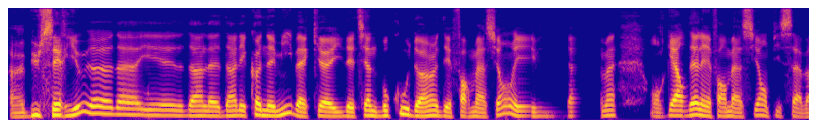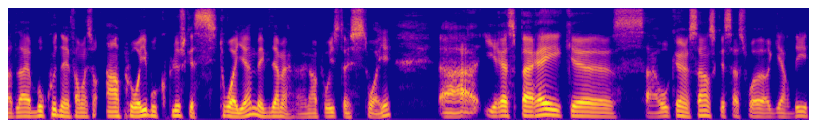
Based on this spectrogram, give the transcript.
un but sérieux dans, l'économie, ben, qu'ils détiennent beaucoup d'un des formations. évidemment, on regardait l'information, puis ça avait l'air beaucoup d'informations employées, beaucoup plus que citoyennes. Mais évidemment, un employé, c'est un citoyen. Euh, il reste pareil que ça n'a aucun sens que ça soit regardé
